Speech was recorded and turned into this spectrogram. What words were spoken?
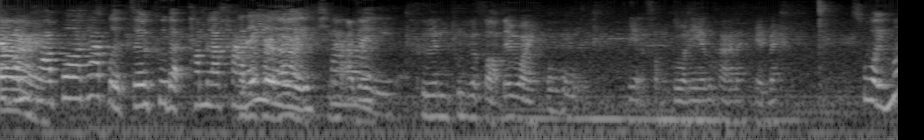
นะคะใช่ลูกค้าเพราะว่าถ้าเปิดเจอคือแบบทำราคาได้เลย ใช่ อาจจะคืนทุนกระสอบได้ไว โอ้โห เนี่ยสองตัวนี้ลูกค้านะเห็นไหมสวยม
